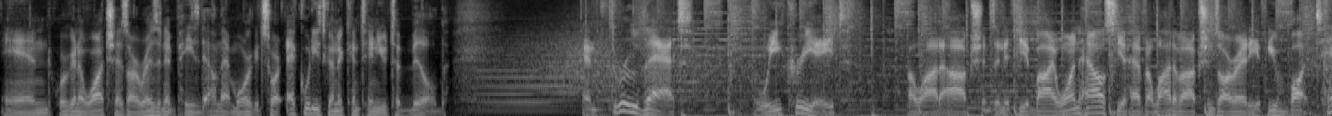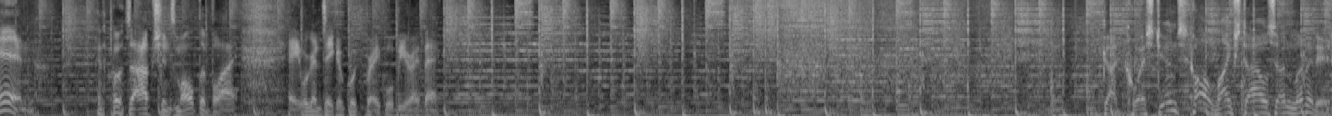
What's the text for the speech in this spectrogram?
and we're going to watch as our resident pays down that mortgage so our equity is going to continue to build and through that, we create a lot of options. And if you buy one house, you have a lot of options already. If you've bought 10, those options multiply. Hey, we're going to take a quick break. We'll be right back. Got questions? Call Lifestyles Unlimited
